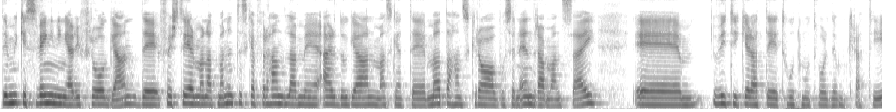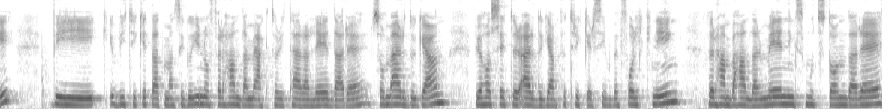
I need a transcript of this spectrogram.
det är mycket svängningar i frågan. Det, först ser man att man inte ska förhandla med Erdogan, man ska inte möta hans krav och sen ändrar man sig. Eh, vi tycker att det är ett hot mot vår demokrati. Vi, vi tycker inte att man ska gå in och förhandla med auktoritära ledare som Erdogan. Vi har sett hur Erdogan förtrycker sin befolkning, hur han behandlar meningsmotståndare,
